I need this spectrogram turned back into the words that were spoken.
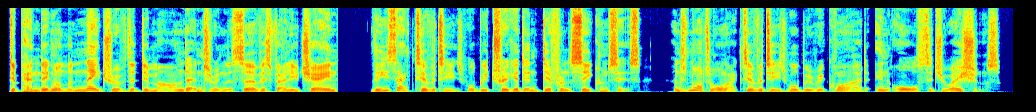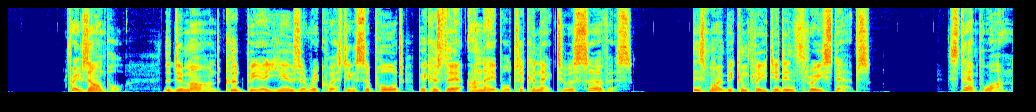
Depending on the nature of the demand entering the service value chain, these activities will be triggered in different sequences, and not all activities will be required in all situations. For example, the demand could be a user requesting support because they're unable to connect to a service. This might be completed in three steps. Step 1.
